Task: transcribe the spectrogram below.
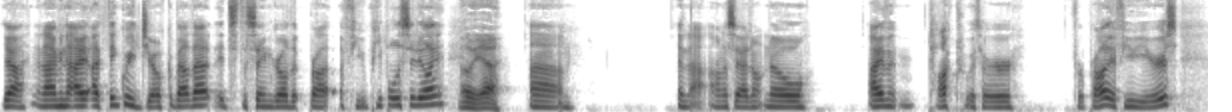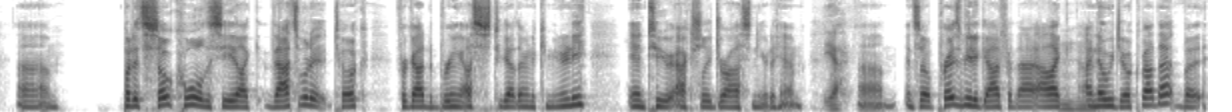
Yeah. And I mean, I, I think we joke about that. It's the same girl that brought a few people to City Light. Oh yeah. Um, and I- honestly, I don't know. I haven't talked with her for probably a few years. Um, but it's so cool to see like that's what it took for God to bring us together in a community and to actually draw us near to Him. Yeah. Um, and so praise be to God for that. I like. Mhm. I know we joke about that, but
